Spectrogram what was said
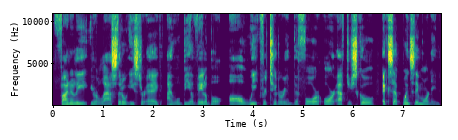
Finally, your last little Easter egg I will be available all week for tutoring before or after school, except Wednesday morning.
